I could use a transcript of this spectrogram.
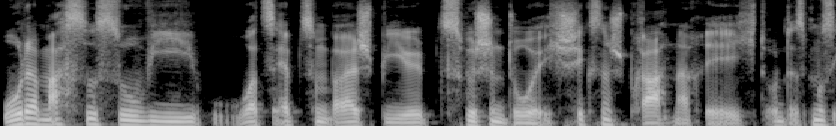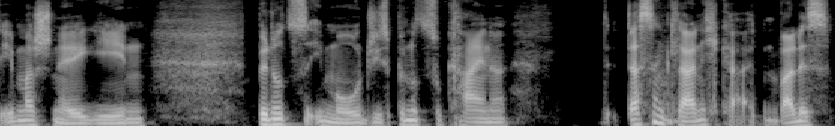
Oder machst du es so wie WhatsApp zum Beispiel zwischendurch, schickst eine Sprachnachricht und es muss eben mal schnell gehen. Benutzt du Emojis, benutzt du keine. Das sind Kleinigkeiten, weil es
